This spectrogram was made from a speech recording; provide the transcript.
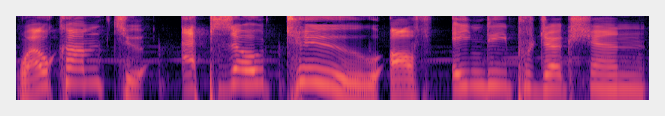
Welcome to episode 2 of Indie Production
